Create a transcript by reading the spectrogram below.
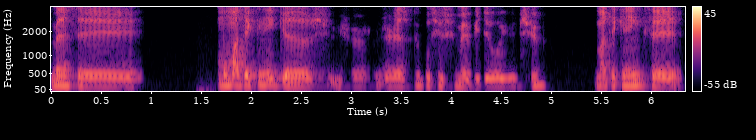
Mais c'est, moi, ma technique, euh, je, je, je l'explique aussi sur mes vidéos YouTube. Ma technique, c'est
